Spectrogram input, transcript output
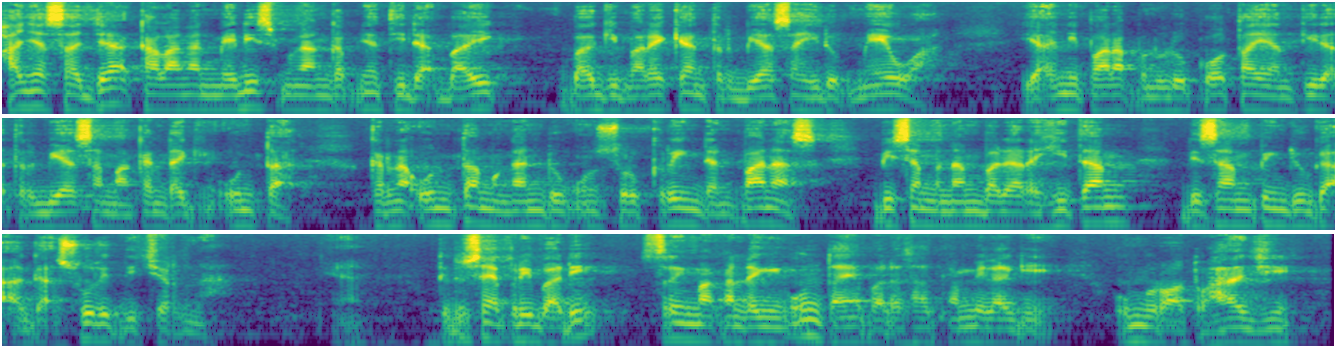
Hanya saja kalangan medis menganggapnya tidak baik bagi mereka yang terbiasa hidup mewah, yakni para penduduk kota yang tidak terbiasa makan daging unta karena unta mengandung unsur kering dan panas, bisa menambah darah hitam, di samping juga agak sulit dicerna. Ya. Itu saya pribadi sering makan daging unta ya pada saat kami lagi umur atau haji.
